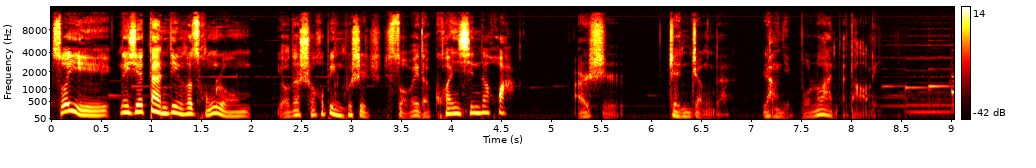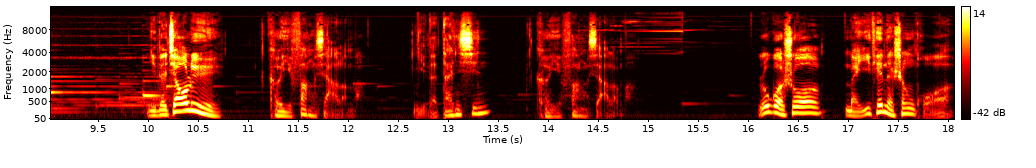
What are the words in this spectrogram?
所以，那些淡定和从容，有的时候并不是所谓的宽心的话，而是真正的让你不乱的道理。你的焦虑可以放下了吗？你的担心可以放下了吗？如果说每一天的生活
